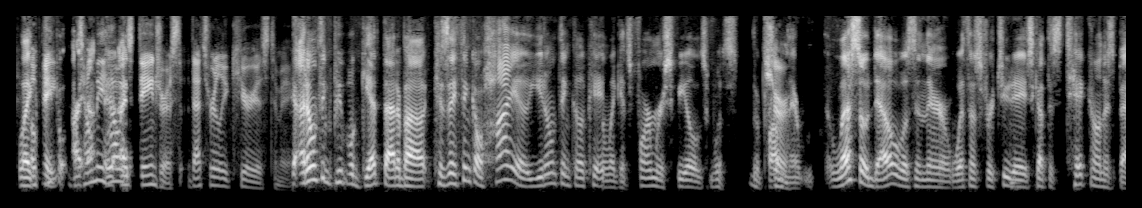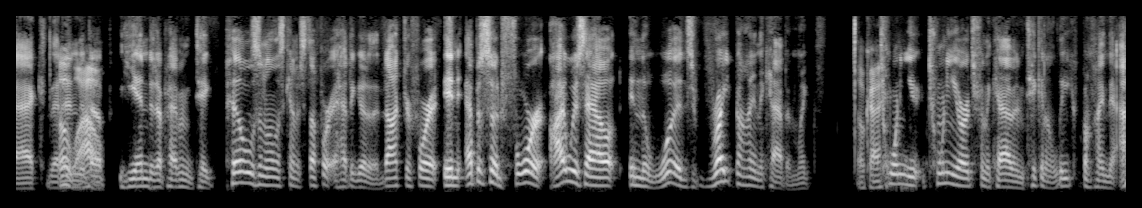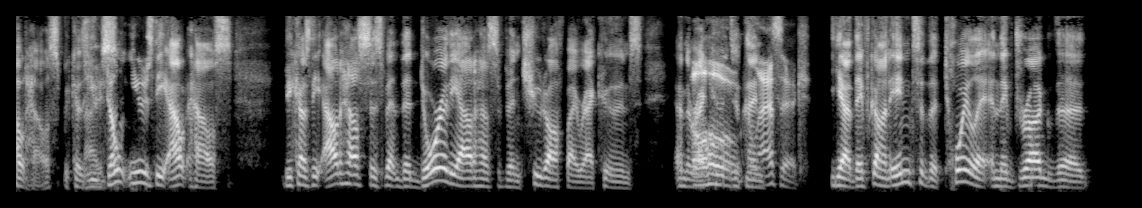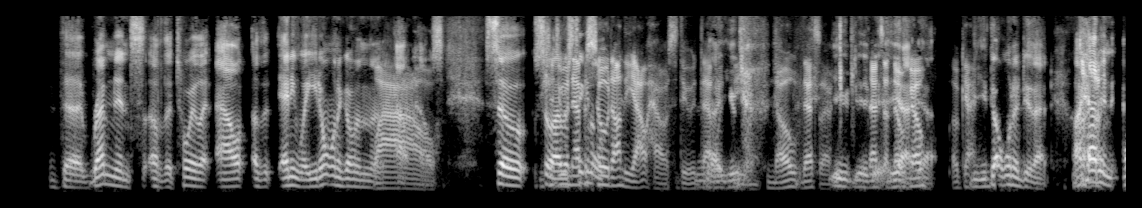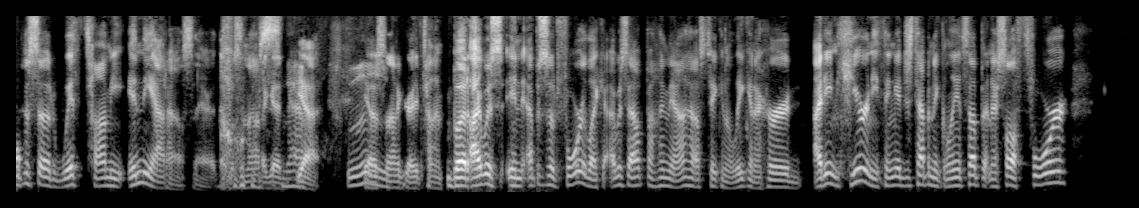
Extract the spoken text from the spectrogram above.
like okay. people, I- tell me I- how I- it's dangerous. That's really curious to me. I don't think people get that about because they think Ohio. You don't think okay, like it's farmers' fields. What's the problem Sure. there? Les Odell was in there with us for two mm. days. Got this tick on his back that Oh, ended wow. up. He ended up having to take pills and all this kind of stuff for it. Had to go to the doctor for it. In episode four, I was out in the woods right behind the cabin, like Okay. 20, 20 yards from the cabin, taking a leak behind the outhouse because you don't use the outhouse because the outhouse has been the door of the outhouse has been chewed off by raccoons and the raccoons Oh, have been classic. yeah they've gone into the toilet and they've drug the the remnants of the toilet out of the anyway. You don't want to go in the Wow. outhouse. So You so I do was an taking a- episode on the outhouse, dude. That No, would you- be no. That's a you, you- that's a no go. yeah. Okay. You don't want to do that. I had uh-huh. an episode with Tommy in the outhouse there. That was Oh, not a good. snap. Yeah, yeah, it's not a great time. But I was in episode four, like I was out behind the outhouse taking a leak, and I heard I didn't hear anything. I just happened to glance up, and I saw four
